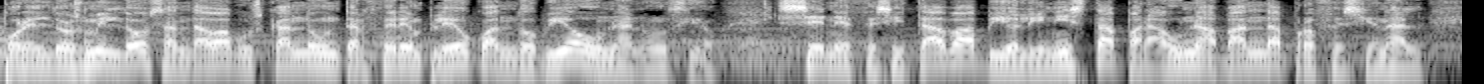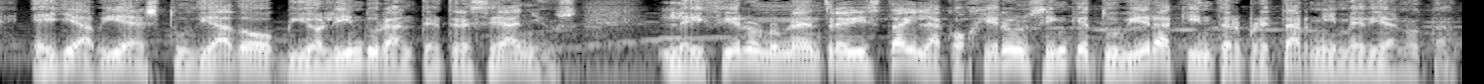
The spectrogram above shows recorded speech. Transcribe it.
Por el 2002 andaba buscando un tercer empleo cuando vio un anuncio. Se necesitaba violinista para una banda profesional. Ella había estudiado violín durante durante 13 años. Le hicieron una entrevista y la cogieron sin que tuviera que interpretar ni media nota.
